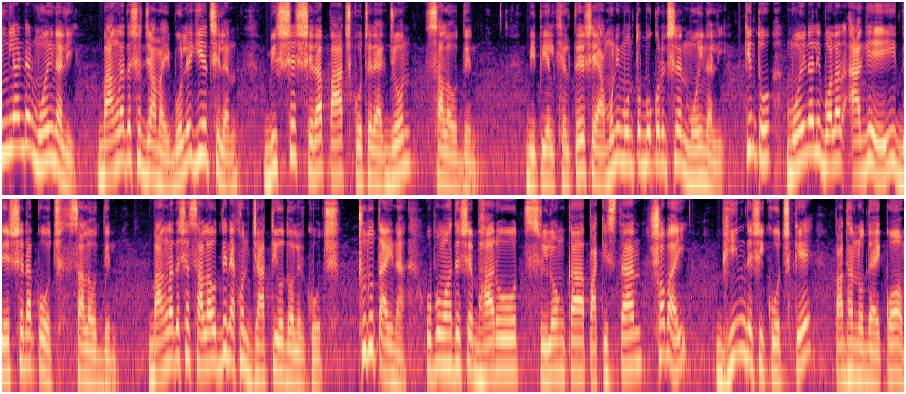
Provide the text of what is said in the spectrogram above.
ইংল্যান্ডের মঈন আলী বাংলাদেশের জামাই বলে গিয়েছিলেন বিশ্বের সেরা পাঁচ কোচের একজন সালাউদ্দিন। বিপিএল খেলতে সে এমনই মন্তব্য করেছিলেন মঈন আলী। কিন্তু মঈন আলী বলার আগেই দেশসেরা কোচ সালাউদ্দিন। বাংলাদেশের সালাউদ্দিন এখন জাতীয় দলের কোচ। শুধু তাই না, উপমহাদেশে ভারত, শ্রীলঙ্কা, পাকিস্তান সবাই ভিন দেশি কোচকে প্রাধান্য দেয় কম।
